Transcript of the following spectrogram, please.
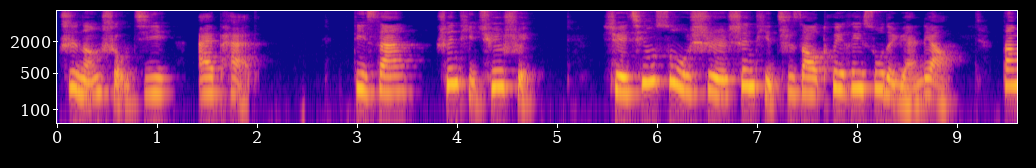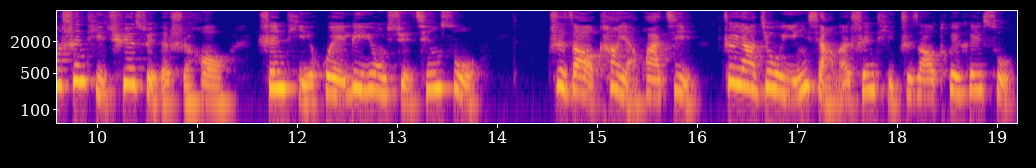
智能手机、iPad。第三，身体缺水，血清素是身体制造褪黑素的原料。当身体缺水的时候，身体会利用血清素制造抗氧化剂，这样就影响了身体制造褪黑素。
